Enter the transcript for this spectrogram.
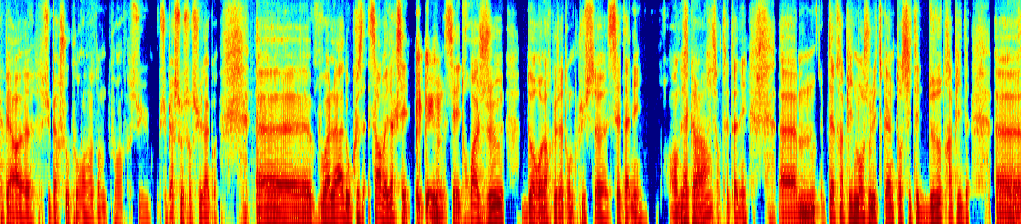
super, euh, super chaud pour en entendre, pour, su- super chaud sur celui-là, quoi. Euh, voilà. Donc ça, on va dire que c'est, c'est les trois jeux d'horreur que j'attends le plus cette année. En espérant D'accord. qu'ils sortent cette année. Euh, Peut-être rapidement, je voulais quand même t'en citer deux autres rapides. Euh,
